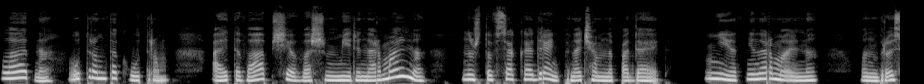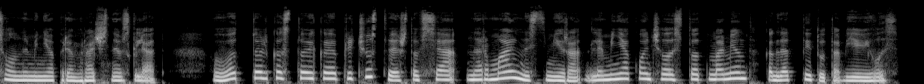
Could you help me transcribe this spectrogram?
«Ладно, утром так утром. А это вообще в вашем мире нормально? Ну, что всякая дрянь по ночам нападает?» «Нет, ненормально». Он бросил на меня прям мрачный взгляд. Вот только стойкое предчувствие, что вся нормальность мира для меня кончилась в тот момент, когда ты тут объявилась.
